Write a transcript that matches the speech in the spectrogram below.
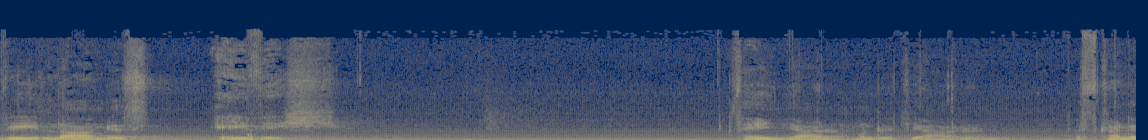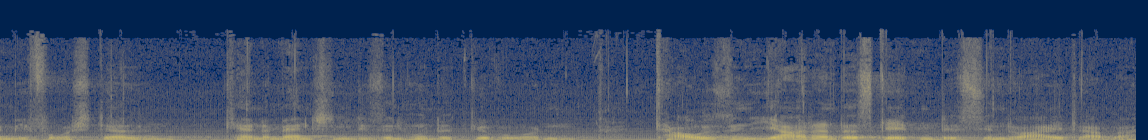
wie lang ist ewig? Zehn Jahre, 100 Jahre, das kann ich mir vorstellen. Ich kenne Menschen, die sind 100 geworden. 1000 Jahre, das geht ein bisschen weit, aber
